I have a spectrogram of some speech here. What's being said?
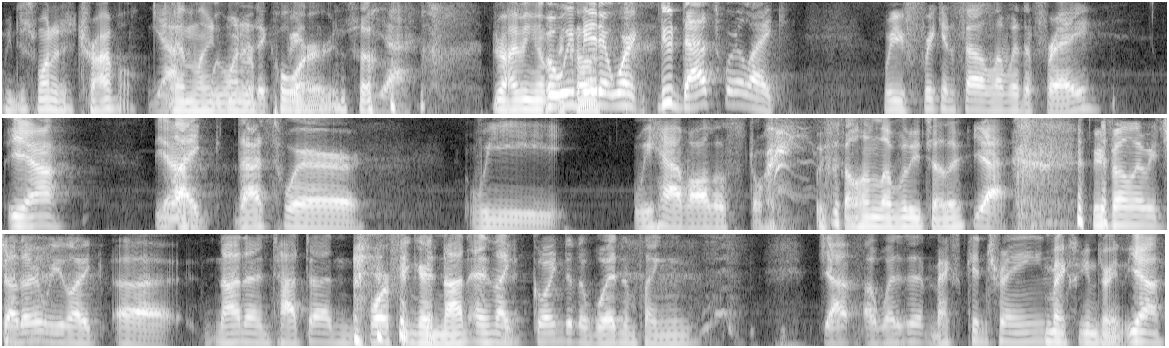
we just wanted to travel. yeah and like we wanted were to poor, and so yeah driving up. but the we made it work dude that's where like we freaking fell in love with the fray Yeah, yeah. like that's where we we have all those stories. we fell in love with each other. yeah we fell in love with each other we like uh nana and tata and four finger nana and like going to the woods and playing Jap- uh, what is it mexican train Mexican train. Yeah,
